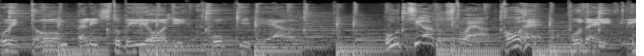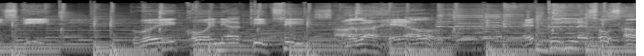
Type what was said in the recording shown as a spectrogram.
kuid Toompeal istub joodik puki peal. uut seadust vaja, kohe pudel viski või konjakit siis, aga hea, et kümnes osa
